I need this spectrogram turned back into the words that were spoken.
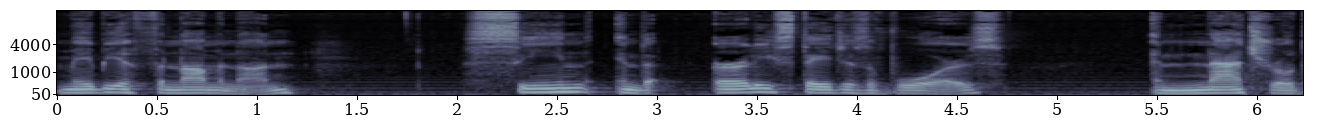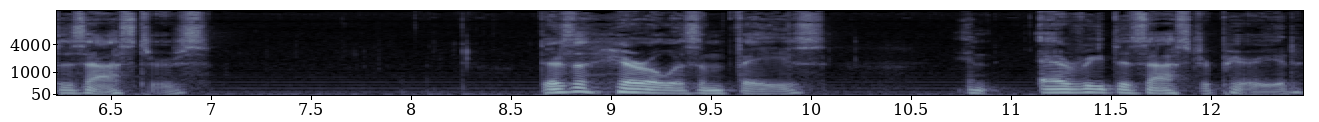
may be a phenomenon seen in the early stages of wars and natural disasters. There's a heroism phase every disaster period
